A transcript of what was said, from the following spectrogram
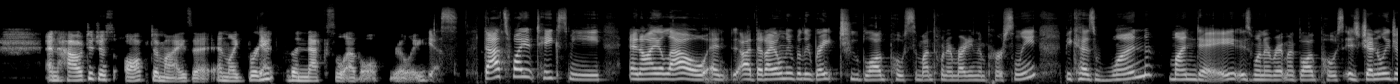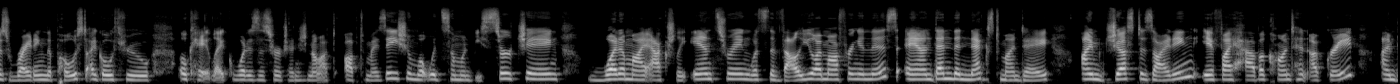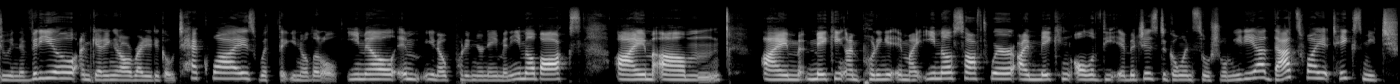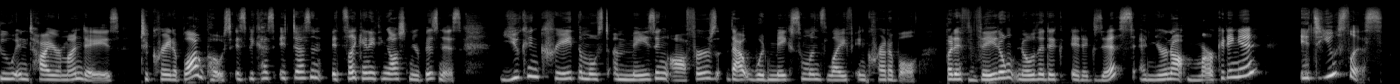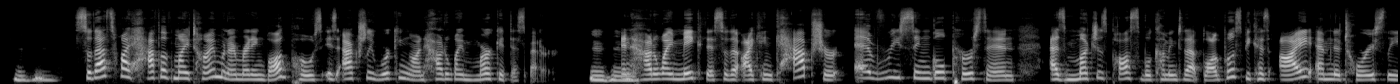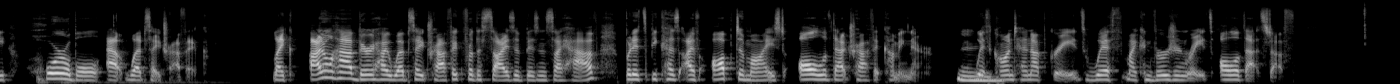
and how to just optimize it and like bring yeah. it to the next level really. Yes. That's why it takes me and i allow and uh, that i only really write two blog posts a month when i'm writing them personally because one monday is when i write my blog post is generally just writing the post. I go through okay like what is the search engine opt- optimization? What would someone be searching? What am i actually answering? What's the value i'm offering in this? And then the next monday I'm just designing if I have a content upgrade. I'm doing the video, I'm getting it all ready to go tech wise with the, you know, little email, you know, putting your name in email box. I'm, um, I'm making, I'm putting it in my email software. I'm making all of the images to go in social media. That's why it takes me two entire Mondays to create a blog post, is because it doesn't, it's like anything else in your business. You can create the most amazing offers that would make someone's life incredible. But if they don't know that it, it exists and you're not marketing it, it's useless. Mm-hmm. So that's why half of my time when I'm writing blog posts is actually working on how do I market this better? Mm-hmm. And how do I make this so that I can capture every single person as much as possible coming to that blog post? Because I am notoriously horrible at website traffic. Like, I don't have very high website traffic for the size of business I have, but it's because I've optimized all of that traffic coming there mm-hmm. with content upgrades, with my conversion rates, all of that stuff.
